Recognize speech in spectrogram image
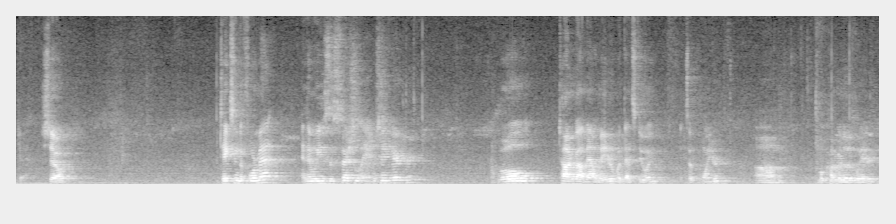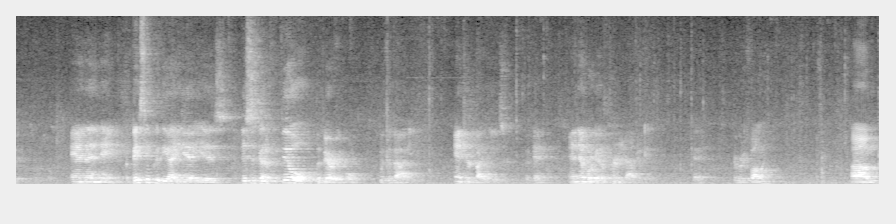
Okay, so it takes in the format, and then we use a special ampersand character. We'll talk about that later, what that's doing. It's a pointer. Um, we'll cover those later. And then name. But basically the idea is this is going to fill the variable with the value entered by the user okay? And then we're going to print it out again, okay? Everybody following? Um,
